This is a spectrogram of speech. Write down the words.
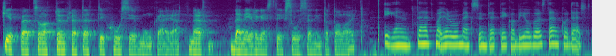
két perc alatt tönkretették 20 év munkáját, mert bemérgezték szó szerint a talajt. Igen, tehát magyarul megszüntették a biogazdálkodást,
